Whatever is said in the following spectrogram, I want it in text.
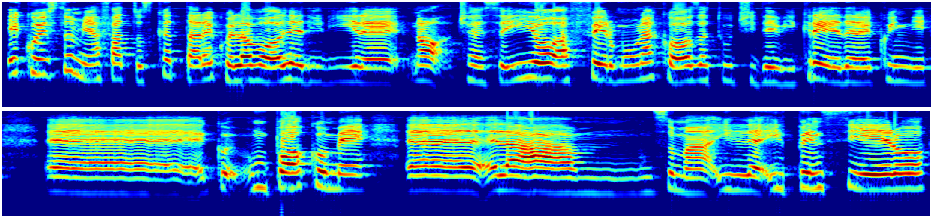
E questo mi ha fatto scattare quella voglia di dire no, cioè se io affermo una cosa tu ci devi credere, quindi eh, un po' come eh, la, insomma, il, il pensiero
